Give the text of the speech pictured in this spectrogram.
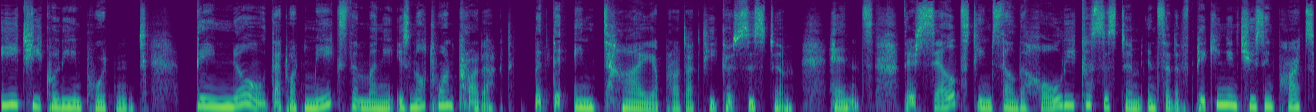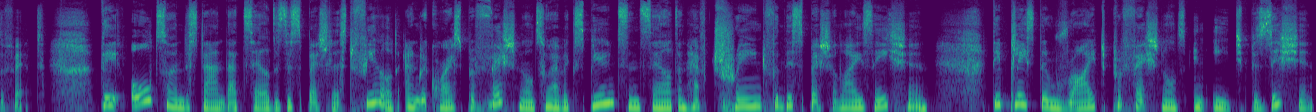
each equally important. They know that what makes them money is not one product, but the entire product ecosystem. Hence, their sales team sell the whole ecosystem instead of picking and choosing parts of it. They also understand that sales is a specialist field and requires professionals who have experience in sales and have trained for this specialization. They place the right professionals in each position.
